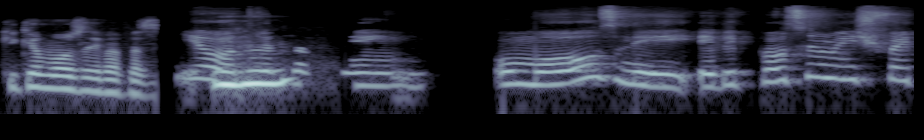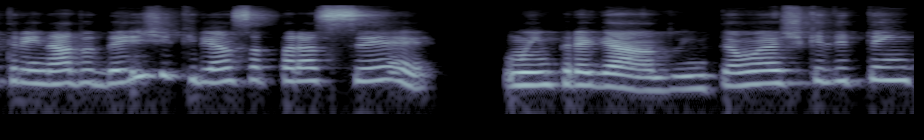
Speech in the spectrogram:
que, que o Mosley vai fazer? E outra Uhum. também, o Mosley, ele possivelmente foi treinado desde criança para ser um empregado. Então, eu acho que ele tem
